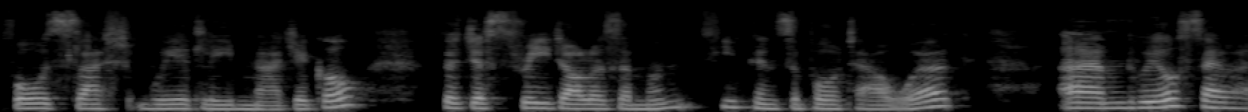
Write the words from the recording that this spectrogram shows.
forward slash weirdly magical. For just $3 a month, you can support our work. And we also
